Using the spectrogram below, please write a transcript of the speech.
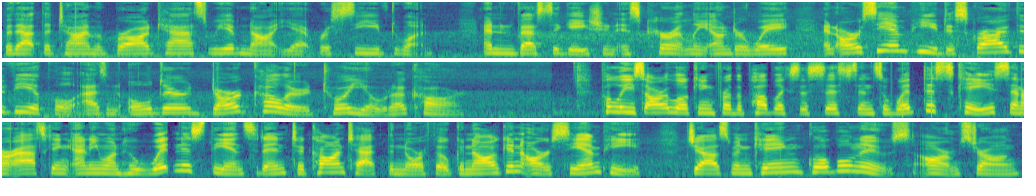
but at the time of broadcast, we have not yet received one. An investigation is currently underway, and RCMP described the vehicle as an older, dark colored Toyota car. Police are looking for the public's assistance with this case and are asking anyone who witnessed the incident to contact the North Okanagan RCMP. Jasmine King, Global News, Armstrong.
